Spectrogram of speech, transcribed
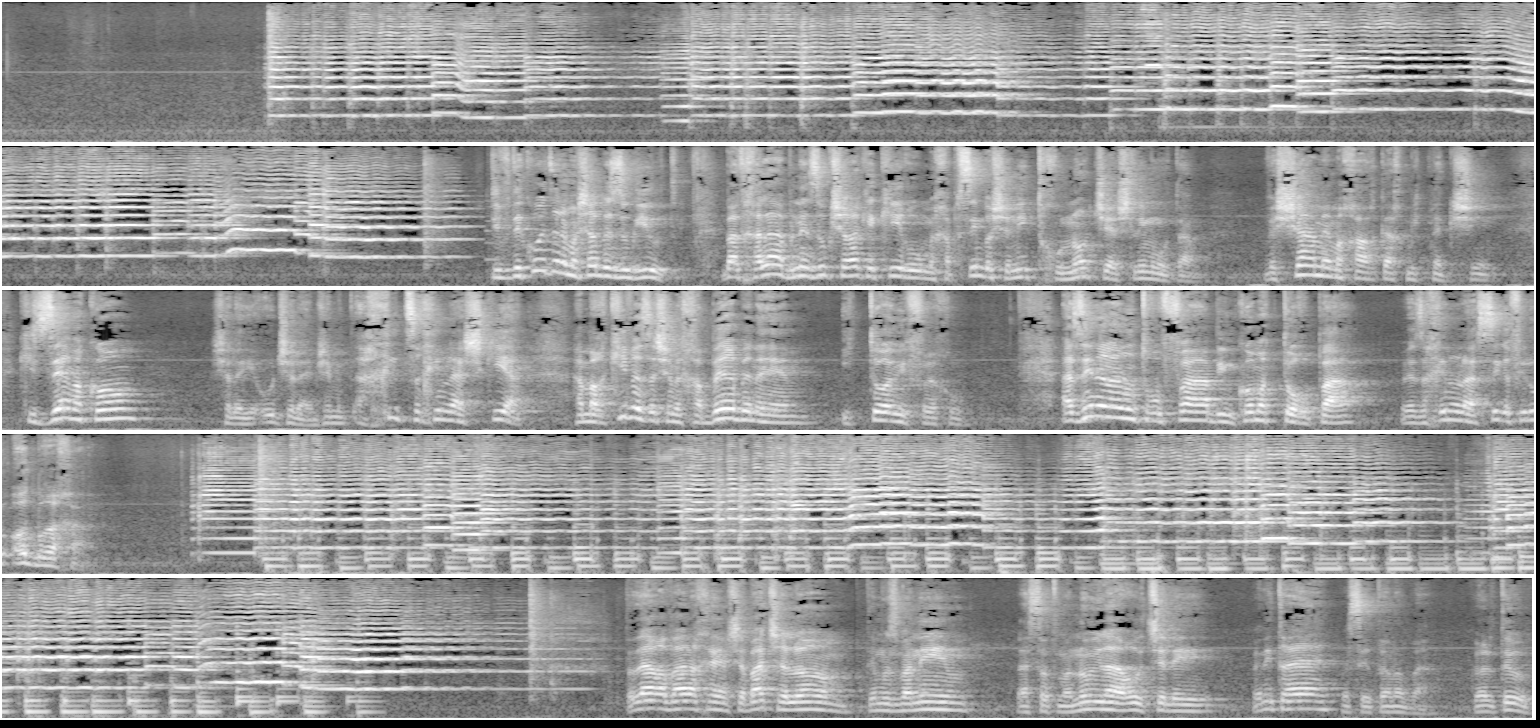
תבדקו את זה למשל בזוגיות. בהתחלה בני זוג שרק הכירו מחפשים בשני תכונות שישלימו אותם, ושם הם אחר כך מתנגשים. כי זה המקום של הייעוד שלהם, שהם הכי צריכים להשקיע. המרכיב הזה שמחבר ביניהם, איתו הם יפרחו. אז הנה לנו תרופה במקום התורפה, וזכינו להשיג אפילו עוד ברכה. תודה רבה לכם, שבת שלום, אתם מוזמנים לעשות מנוי לערוץ שלי, ונתראה בסרטון הבא. כל טוב.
